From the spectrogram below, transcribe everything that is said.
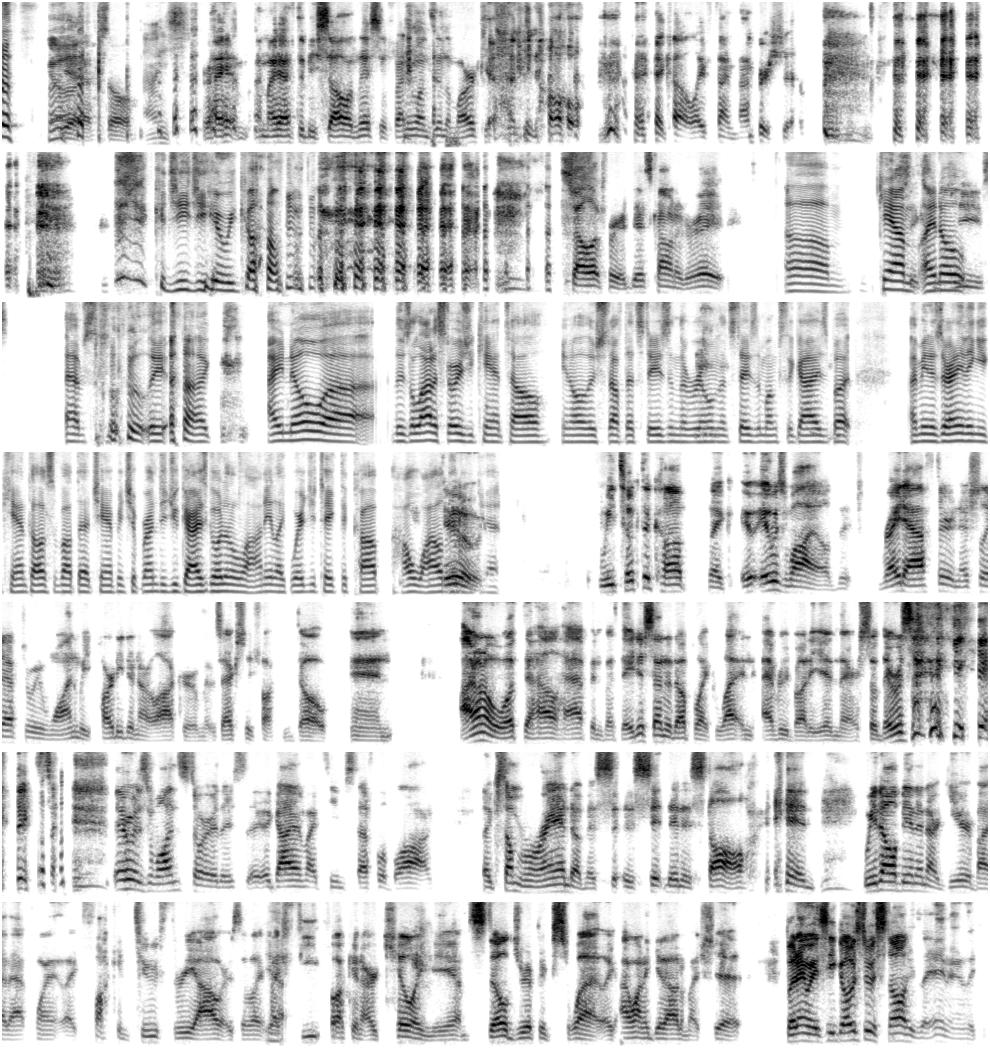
yeah, so nice. right. I might have to be selling this if anyone's in the market. Let me know. I got a lifetime membership. Kijiji, here we come. Sell it for a discounted rate. Um, Cam, I know G's. Absolutely. Uh, I know uh, there's a lot of stories you can't tell. You know, there's stuff that stays in the room that stays amongst the guys. But I mean, is there anything you can tell us about that championship run? Did you guys go to the Lani? Like, where'd you take the cup? How wild Dude, did it get? We took the cup. Like, it, it was wild. Right after, initially after we won, we partied in our locker room. It was actually fucking dope. And I don't know what the hell happened, but they just ended up like letting everybody in there. So there was there was one story. There's a guy on my team, Steph LeBlanc, like some random is, is sitting in his stall, and we'd all been in our gear by that point, like fucking two, three hours. So like yeah. my feet fucking are killing me. I'm still dripping sweat. Like I want to get out of my shit. But anyways, he goes to his stall. He's like, "Hey man, like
